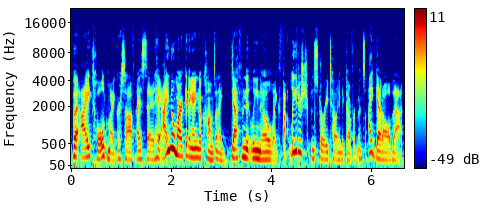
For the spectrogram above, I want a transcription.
but I told Microsoft, I said, "Hey, I know marketing, I know comms, and I definitely know like thought leadership and storytelling to governments. I get all that.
